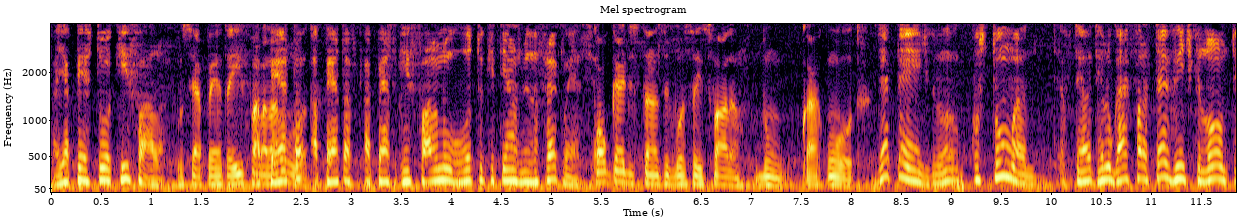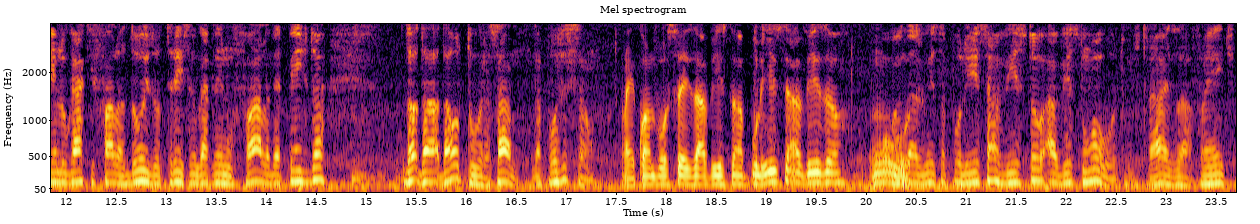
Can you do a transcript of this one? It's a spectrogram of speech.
Aí apertou aqui e fala. Você aperta aí e fala aperta, lá no outro. Aperta, aperta aqui e fala no outro que tem as mesmas frequências. Qual é a distância que vocês falam de um carro com o outro? Depende. Costuma. Tem, tem lugar que fala até 20 km, tem lugar que fala 2 ou 3, tem lugar que nem não fala. Depende da, da, da, da altura, sabe? Da posição. Aí quando vocês avistam a polícia, avisa um ou outro. Quando avista a polícia, avista, avista um ao outro. De trás, da frente.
